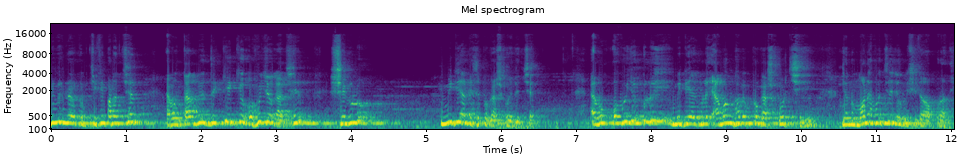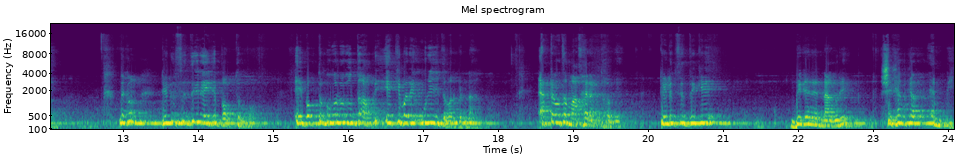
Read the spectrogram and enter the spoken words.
বিভিন্ন রকম চিঠি পাঠাচ্ছেন এবং তার বিরুদ্ধে কী কী অভিযোগ আছে সেগুলো মিডিয়ার কাছে প্রকাশ করে দিচ্ছেন। এবং অভিযোগগুলোই মিডিয়াগুলো এমনভাবে প্রকাশ করছে যেন মনে হচ্ছে যে উনি সেটা অপরাধী। দেখুন, টিউলিপ সিদ্দিকের এই যে বক্তব্য, এই বক্তব্যগুলো কিন্তু আপনি একেবারে উড়িয়ে দিতে পারবেন না। একটা কথা মাথায় রাখতে হবে টিউলিপ সিদ্দিকি ব্রিটেনের নাগরিক, সেখানকার এমপি,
